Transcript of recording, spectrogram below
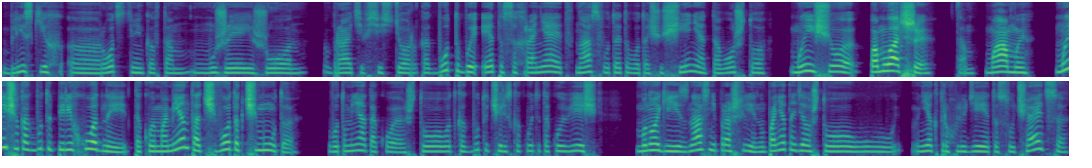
близких э, родственников, там, мужей, жен, братьев, сестер. Как будто бы это сохраняет в нас вот это вот ощущение того, что мы еще помладше, там, мамы. Мы еще как будто переходный такой момент от чего-то к чему-то. Вот у меня такое, что вот как будто через какую-то такую вещь многие из нас не прошли. Ну, понятное дело, что у некоторых людей это случается.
